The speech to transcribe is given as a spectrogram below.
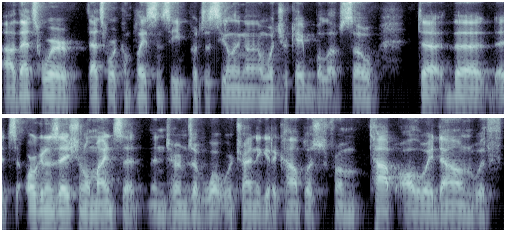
uh, that's where that's where complacency puts a ceiling on what you're capable of. So to the it's organizational mindset in terms of what we're trying to get accomplished from top all the way down with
